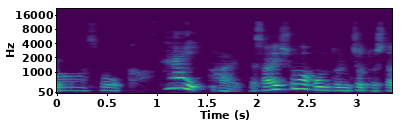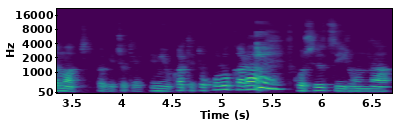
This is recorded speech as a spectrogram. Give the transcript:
ああ、そうか。はい。はい。じゃあ最初は本当にちょっとした、まあ、きっかけ、ちょっとやってみようかってところから、ええ少しずついろんな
